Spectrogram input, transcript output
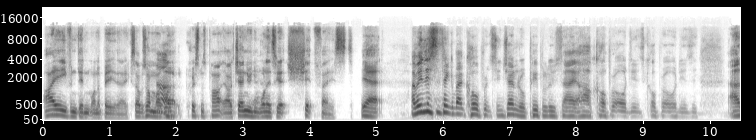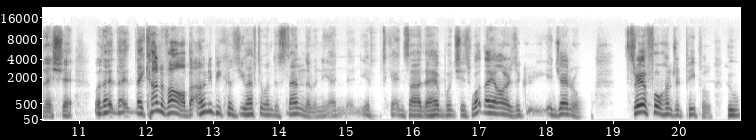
I even didn't want to be there because I was on my No. work Christmas party. I genuinely wanted to get shit faced. Yeah. I mean, this is the thing about corporates in general. People who say, oh, corporate audience, corporate audiences, oh, ah, they're shit. Well, they, they, they kind of are, but only because you have to understand them and you, and you have to get inside their head, which is what they are as a, in general. Three or 400 people who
